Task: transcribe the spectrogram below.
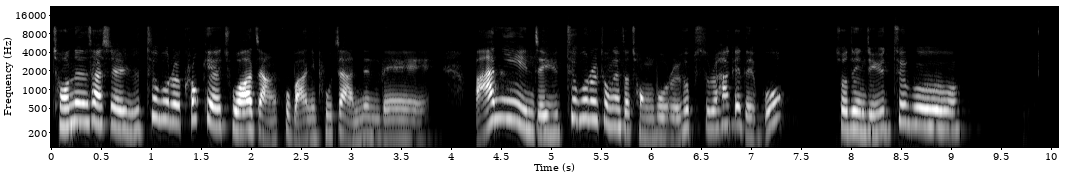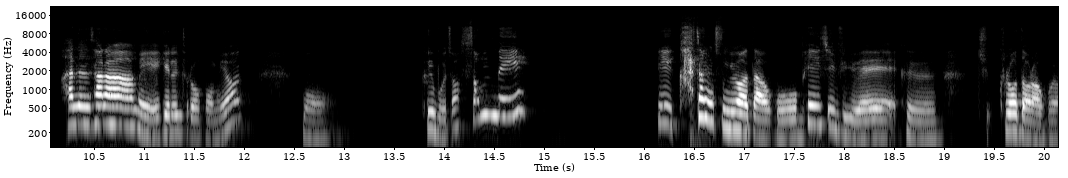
저는 사실 유튜브를 그렇게 좋아하지 않고 많이 보지 않는데 많이 이제 유튜브를 통해서 정보를 흡수를 하게 되고 저도 이제 유튜브 하는 사람의 얘기를 들어보면 뭐 그게 뭐죠? 썸네일이 가장 중요하다고 page view에 그 주- 그러더라고요.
